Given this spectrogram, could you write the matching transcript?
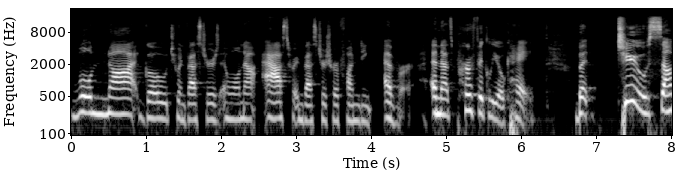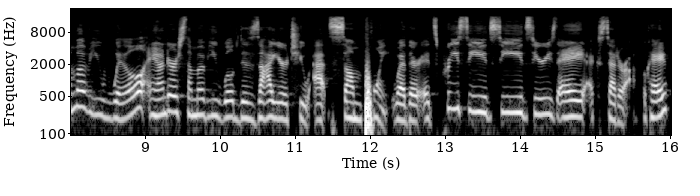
will not go to investors and will not ask for investors for funding ever, and that's perfectly okay. But Two, some of you will and or some of you will desire to at some point, whether it's pre-seed, seed, series A, etc. Okay.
